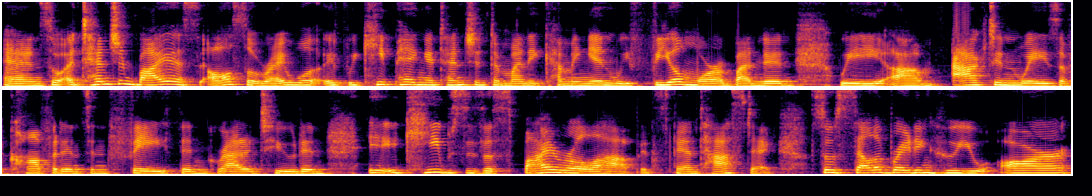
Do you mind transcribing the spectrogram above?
And so, attention bias also, right? Well, if we keep paying attention to money coming in, we feel more abundant. We um, act in ways of confidence and faith and gratitude, and it, keeps a spiral up. It's fantastic. So, celebrating who you are,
